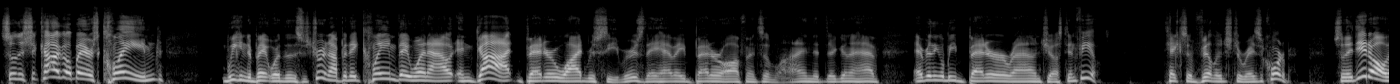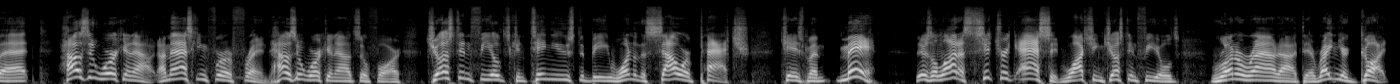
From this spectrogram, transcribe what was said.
So the Chicago Bears claimed we can debate whether this is true or not, but they claim they went out and got better wide receivers. They have a better offensive line, that they're going to have everything will be better around Justin Fields. Takes a village to raise a quarterback. So they did all that. How's it working out? I'm asking for a friend. How's it working out so far? Justin Fields continues to be one of the sour patch kids, but man, there's a lot of citric acid watching Justin Fields run around out there right in your gut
